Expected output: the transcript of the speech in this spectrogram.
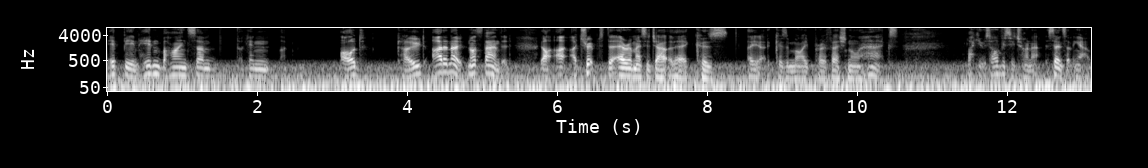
it being hidden behind some fucking odd code. I don't know, not standard. I, I tripped the error message out of there because you know, because of my professional hacks. Like it was obviously trying to send something out.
